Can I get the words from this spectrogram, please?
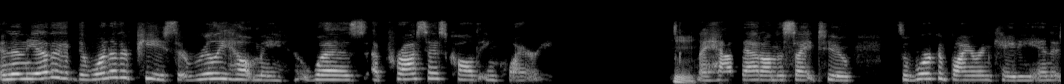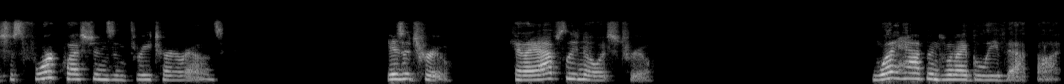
And then the other, the one other piece that really helped me was a process called inquiry. Hmm. I have that on the site too. It's a work of Byron Katie, and it's just four questions and three turnarounds. Is it true? Can I absolutely know it's true? What happens when I believe that thought?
